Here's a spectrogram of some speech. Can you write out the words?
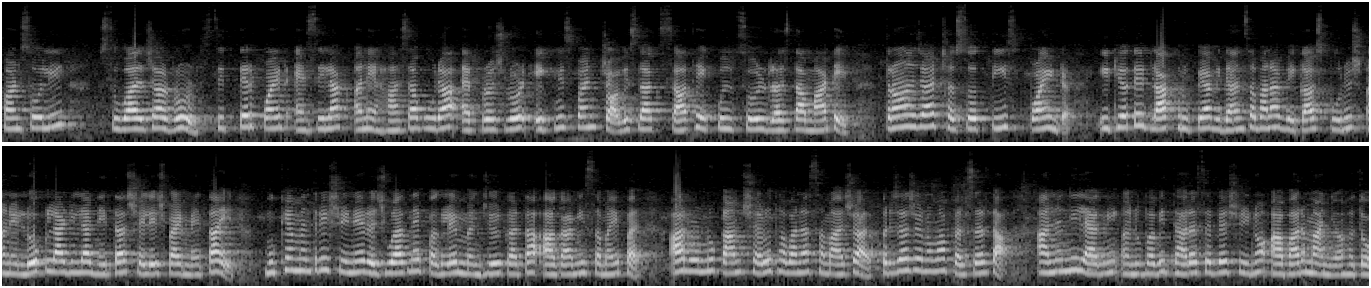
પણસોલી સુવાલચા રોડ, સિત્તેર પોઈન્ટ એંસી લાખ અને હાસાપુરા એપ્રોચ રોડ, એકવીસ પોઈન્ટ ચોવીસ લાખ સાથે કુલ સોળ રસ્તા માટે ત્રણ હજાર છસો ત્રીસ પોઈન્ટ ઇઠ્યોતેર લાખ રૂપિયા વિધાનસભાના વિકાસ પુરુષ અને લોકલાડીલા નેતા શૈલેષભાઈ મહેતાએ મુખ્યમંત્રીશ્રીને રજૂઆતને પગલે મંજૂર કરતા આગામી સમય પર આ રોડનું કામ શરૂ થવાના સમાચાર પ્રજાજનોમાં પ્રસરતા આનંદની લાગણી અનુભવી ધારાસભ્યશ્રીનો આભાર માન્યો હતો.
